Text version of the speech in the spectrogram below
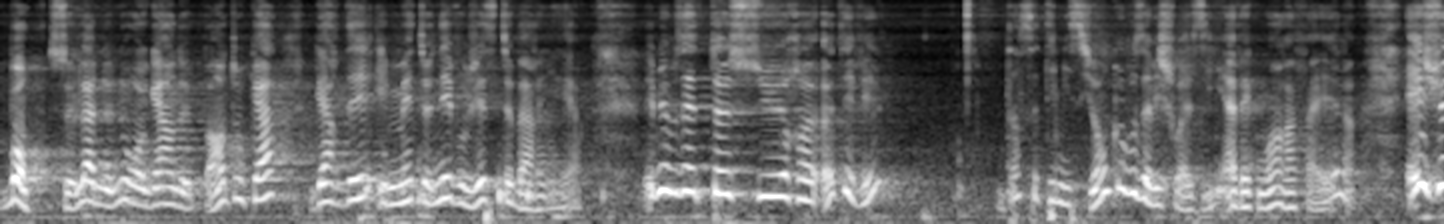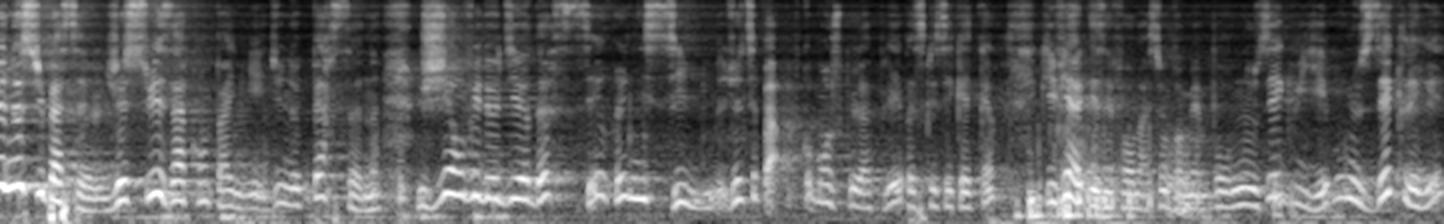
bon, cela ne nous regarde pas. En tout cas, gardez et maintenez vos gestes barrières. Eh bien, vous êtes sur ETV, dans cette émission que vous avez choisie avec moi, Raphaël. Et je ne suis pas seule, je suis accompagnée d'une personne, j'ai envie de dire d'un sérénissime. Je ne sais pas comment je peux l'appeler parce que c'est quelqu'un qui vient avec des informations quand même pour nous aiguiller, pour nous éclairer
